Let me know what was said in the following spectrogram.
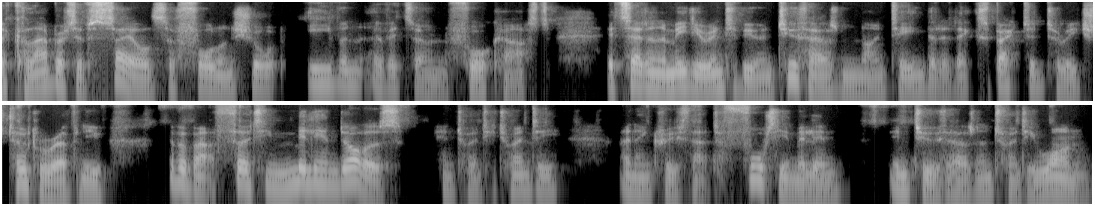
The collaborative sales have fallen short even of its own forecast. It said in a media interview in 2019 that it expected to reach total revenue of about $30 million in 2020 and increase that to 40 million in 2021.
